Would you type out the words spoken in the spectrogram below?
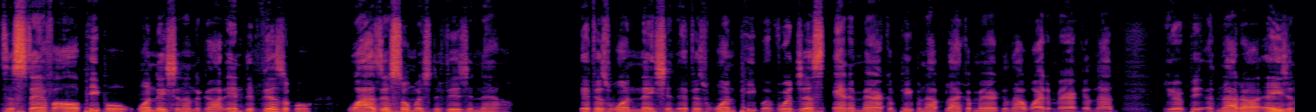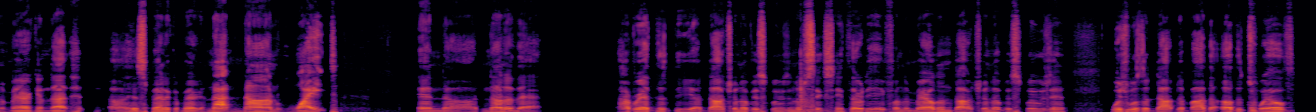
to stand for all people, one nation under God, indivisible, why is there so much division now? If it's one nation, if it's one people, if we're just an American people, not black Americans, not white American, not European, not uh, Asian American, not uh, Hispanic American, not non-white, and uh, none of that. I read the, the uh, Doctrine of Exclusion of 1638 from the Maryland Doctrine of Exclusion, which was adopted by the other 12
